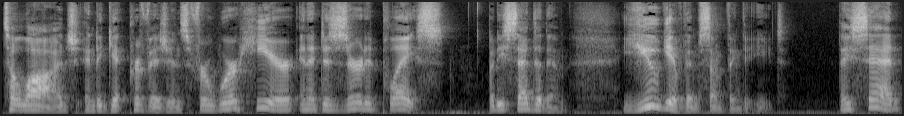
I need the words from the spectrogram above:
to lodge and to get provisions, for we're here in a deserted place. But he said to them, You give them something to eat. They said,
